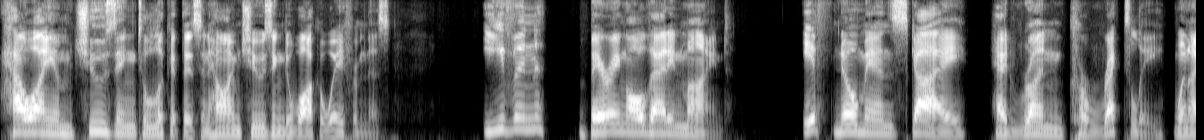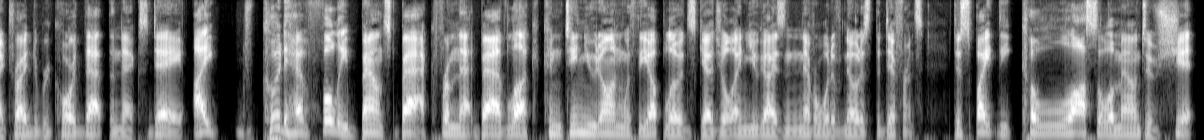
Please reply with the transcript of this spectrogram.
how I am choosing to look at this and how I'm choosing to walk away from this. Even bearing all that in mind, if No Man's Sky had run correctly when I tried to record that the next day, I could have fully bounced back from that bad luck, continued on with the upload schedule, and you guys never would have noticed the difference, despite the colossal amount of shit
